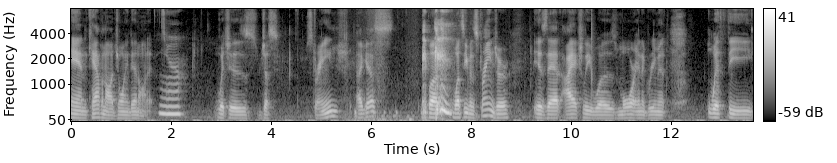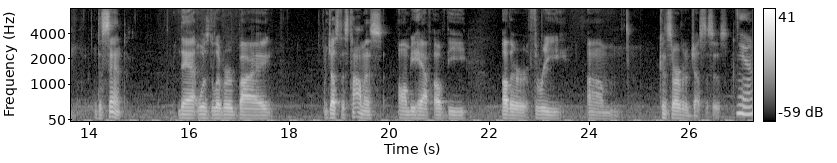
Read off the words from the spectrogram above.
and Kavanaugh joined in on it. Yeah. Which is just strange, I guess. But what's even stranger is that I actually was more in agreement with the dissent that was delivered by Justice Thomas on behalf of the other three um, conservative justices. Yeah.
